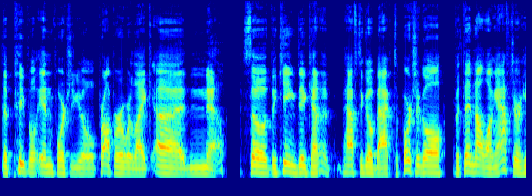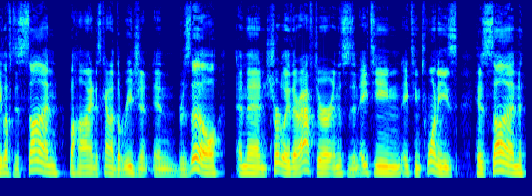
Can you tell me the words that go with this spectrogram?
the people in Portugal proper were like, uh, no. So the king did kind of have to go back to Portugal, but then not long after, he left his son behind as kind of the regent in Brazil. And then shortly thereafter, and this is in 18, 1820s, his son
